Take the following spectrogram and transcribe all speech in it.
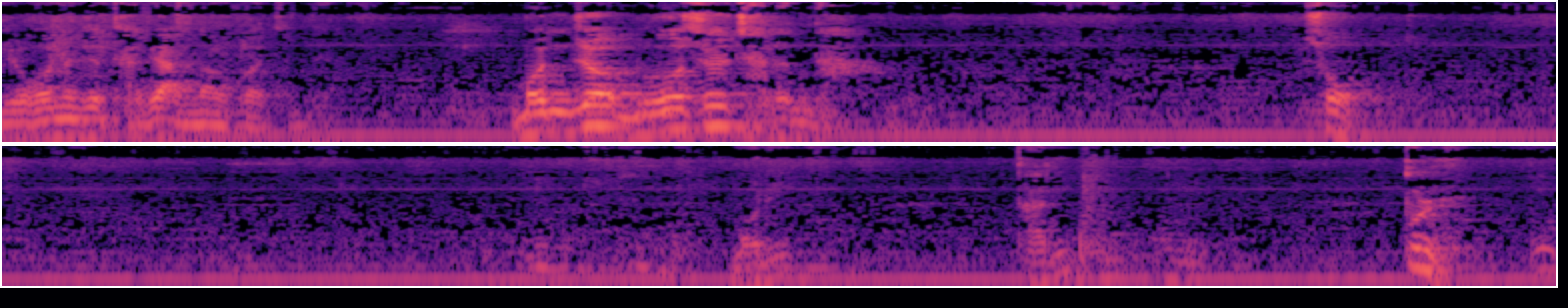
요거는 이제 답이 안 나올 것 같은데. 먼저 무엇을 자른다. 소. 머리? 다리? 뿔. 네,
